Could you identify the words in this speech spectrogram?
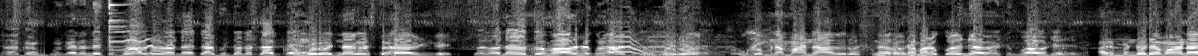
હા કંકુર કાને ને તમે આવશે ને ત્યાં ભીંડા નથી લાગતા. હમો રોજ ના રોજ થોડા આવી ગઈ કરવાના તમે આવશે કોણ આવી ઉગમના મહાના આવે રોજ. ના રોજ મારો કોઈ નહીં આવે તમે આવશે. અરે મંડોડે મહાના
